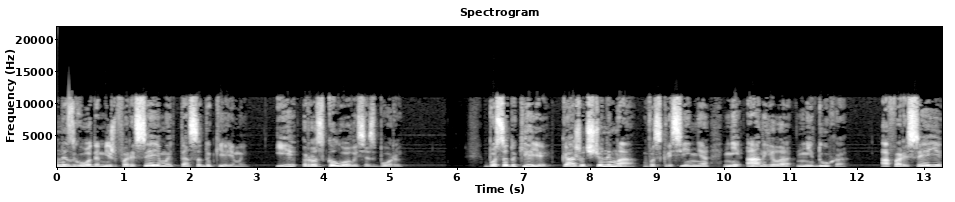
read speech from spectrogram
незгода між фарисеями та садукеями, і розкололися збори. Бо садукеї кажуть, що нема Воскресіння ні ангела, ні духа, а фарисеї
